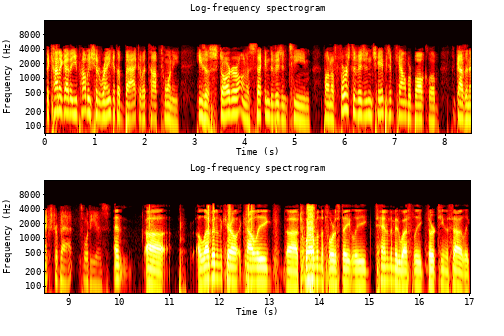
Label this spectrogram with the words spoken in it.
the kind of guy that you probably should rank at the back of a top 20. He's a starter on a second division team, but on a first division championship caliber ball club, the guy's an extra bat. That's what he is. And uh, 11 in the Cal, Cal League, uh, 12 in the Florida State League, 10 in the Midwest League, 13 in the South League.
